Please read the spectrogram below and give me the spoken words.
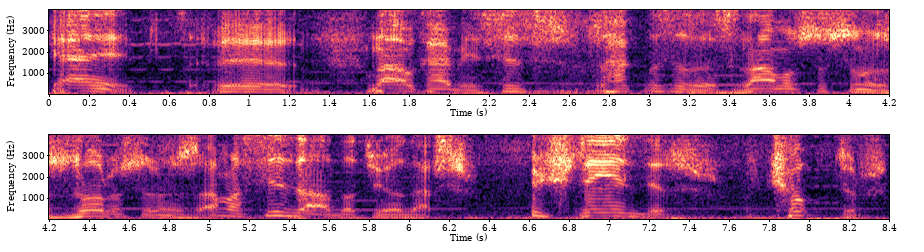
Yani e, Navuk abi siz haklısınız, namussuzsunuz, doğrusunuz ama siz de aldatıyorlar. Üç değildir çoktur.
